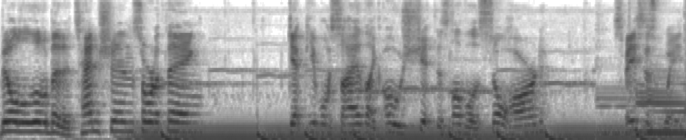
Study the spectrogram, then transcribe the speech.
build a little bit of tension sort of thing. Get people excited like, oh shit, this level is so hard. Space is wait.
